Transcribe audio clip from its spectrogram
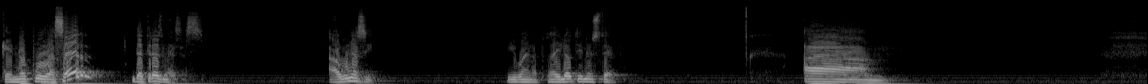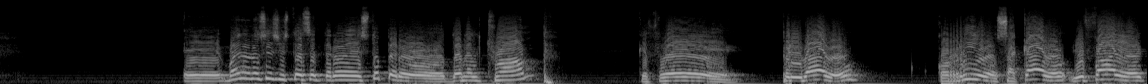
que no pudo hacer de tres meses. Aún así. Y bueno, pues ahí lo tiene usted. Eh, bueno, no sé si usted se enteró de esto, pero Donald Trump, que fue privado, corrido, sacado, you fired,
